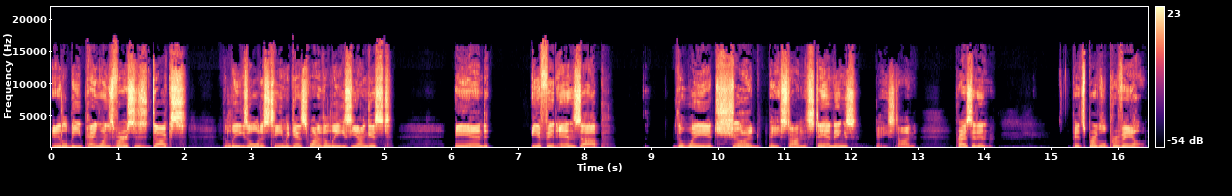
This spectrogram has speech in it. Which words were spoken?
it'll be Penguins versus Ducks the league's oldest team against one of the league's youngest. And if it ends up the way it should, based on the standings, based on precedent, Pittsburgh will prevail.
